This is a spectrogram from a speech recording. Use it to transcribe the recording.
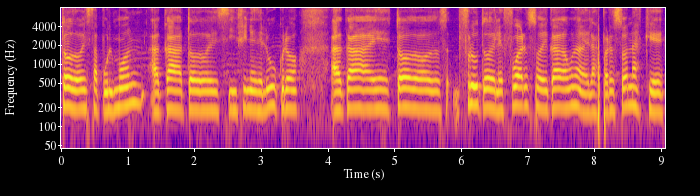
todo es a pulmón, acá todo es sin fines de lucro, acá es todo fruto del esfuerzo de cada una de las personas que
